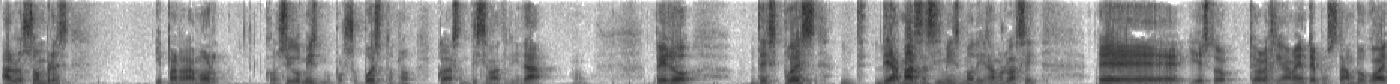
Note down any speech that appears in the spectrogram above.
a los hombres y para el amor consigo mismo, por supuesto, ¿no? Con la Santísima Trinidad. Pero después de amarse a sí mismo, digámoslo así, eh, y esto teológicamente pues está un poco ahí,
